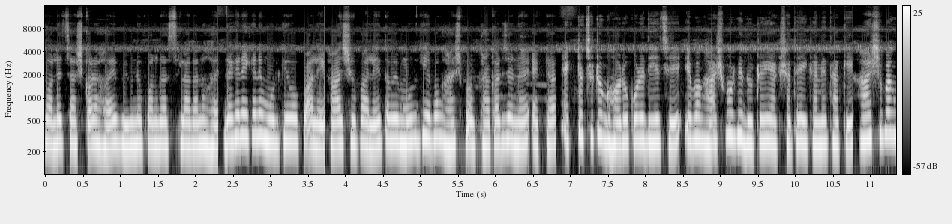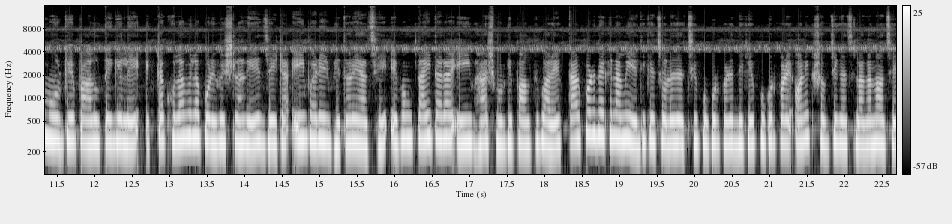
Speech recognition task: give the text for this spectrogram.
ফলের চাষ করা হয়, বিভিন্ন ফল গাছ লাগানো হয়। দেখেন এখানে মুরগিও পালে, হাঁসও পালে, তবে মুরগি এবং হাঁস থাকার জন্য একটা একটা ছোট ঘরও করে দিয়েছে এবং হাঁস মুরগি দুটোই একসাথে এখানে থাকে। হাঁস এবং মুরগি পালতে গেলে একটা খোলামেলা পরিবেশ লাগে যেটা এই বাড়ির ভেতরে আছে এবং তাই তারা এই হাঁস মুরগি পালতে পারে। তারপরে দেখেন আমি এদিকে চলে যাচ্ছি পুকুর পাড়ের দিকে। পুকুর পাড়ে অনেক সবজি গাছ লাগানো আছে।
